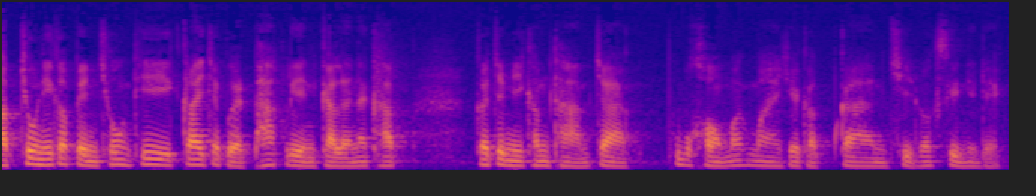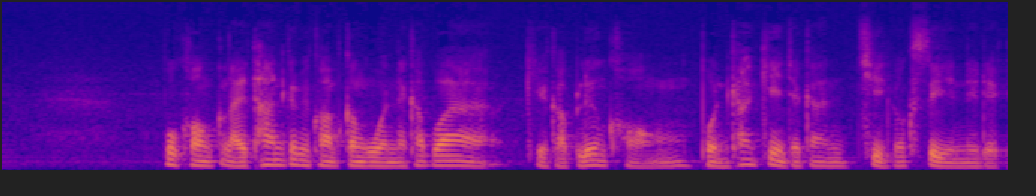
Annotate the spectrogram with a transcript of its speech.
ครับช่วงนี้ก็เป็นช่วงที่ใกล้จะเปิดภาคเรียนกันแล้วนะครับ ก็จะมีคำถามจากผู้ปกครองมากมายเกี่ยวกับการฉีดวัคซีนในเด็กผู้ปกครองหลายท่านก็มีความกังวลนะครับว่าเกี่ยวกับเรื่องของผลข้างเคียงจากการฉีดวัคซีนในเด็ก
